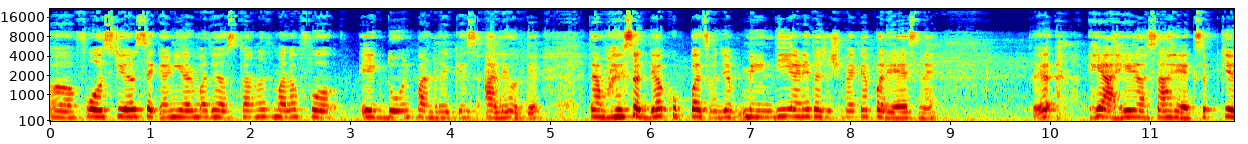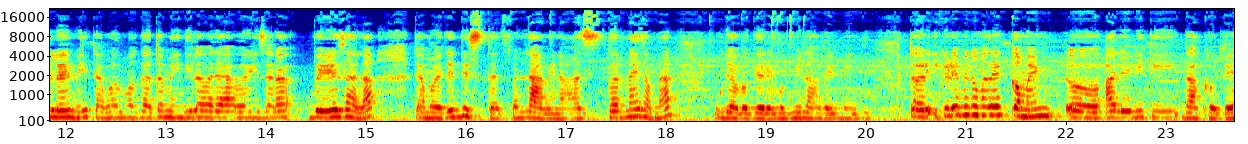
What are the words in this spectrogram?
फर्स्ट इयर सेकंड इयरमध्ये असतानाच मला फ एक दोन पांढरे केस आले होते. त्यामुळे सध्या खूपच म्हणजे मेहंदी आणि त्याच्याशिवाय काही पर्यायच नाही. तर हे आहे असं आहे ॲक्सेप्ट केलं आहे मी. त्यामुळे मग आता मेहंदीला यावेळी जरा वेळ झाला. त्यामुळे ते दिसतात पण लावेन आज. तर नाही जमणार. उद्या वगैरे मग मी लावेन मेहंदी. तर इकडे मी तुम्हाला एक कमेंट आलेली ती दाखवते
